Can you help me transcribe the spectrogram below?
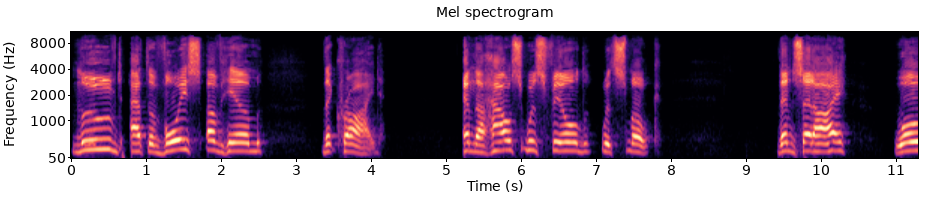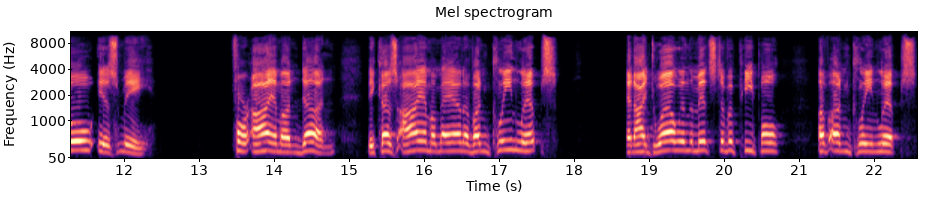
moved at the voice of him that cried, and the house was filled with smoke. Then said I, Woe is me, for I am undone, because I am a man of unclean lips, and I dwell in the midst of a people of unclean lips.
